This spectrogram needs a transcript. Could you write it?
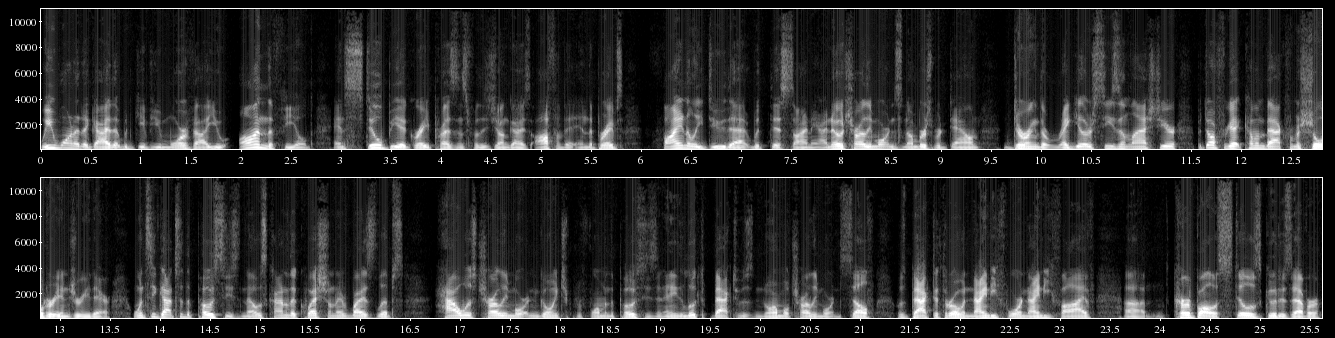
We wanted a guy that would give you more value on the field and still be a great presence for these young guys off of it. And the Braves finally do that with this signing. I know Charlie Morton's numbers were down during the regular season last year, but don't forget coming back from a shoulder injury there. Once he got to the postseason, that was kind of the question on everybody's lips how was Charlie Morton going to perform in the postseason? And he looked back to his normal Charlie Morton self, was back to throwing 94, 95. Um, curveball is still as good as ever.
